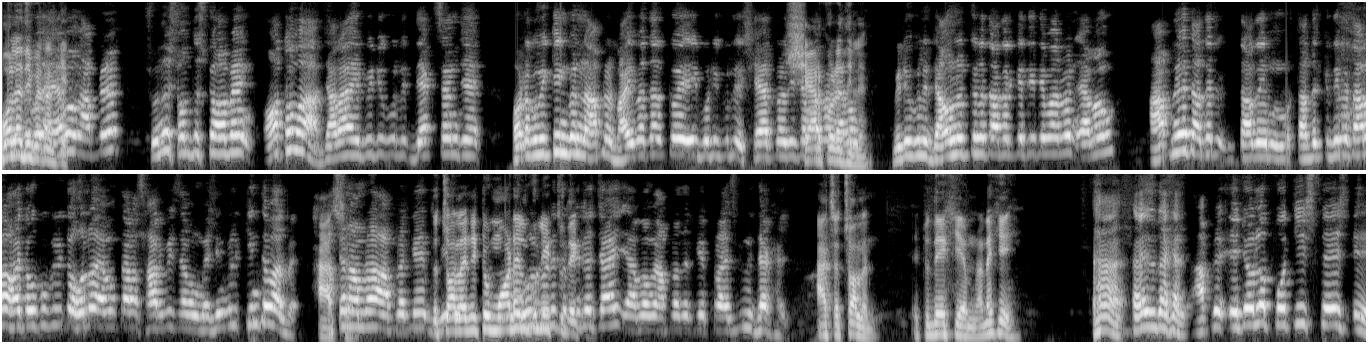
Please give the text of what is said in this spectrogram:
বলে দিবেন এবং আপনারা শুনে সন্তুষ্ট হবেন। অথবা যারা এই ভিডিওগুলি দেখছেন যে ফটোকপি কিনবেন না আপনার ভাই বাজারকে এই ভিডিওগুলি শেয়ার করে দিতে শেয়ার করে দিলেন। ভিডিওগুলি ডাউনলোড করে তাদেরকে দিতে পারবেন এবং আপনি তাদের তাদের তাদেরকে দিলে তারা হয়তো উপকৃত হলো এবং তারা সার্ভিস এবং মেশিনগুলি কিনতে পারবে। আচ্ছা। আসেন আমরা আপনাকে তো চলেন একটু মডেল গুলি একটু দেখি। যাই এবং আপনাদেরকে প্রাইস গুলি দেখাই। আচ্ছা চলেন। একটু দেখি আমরা নাকি? হ্যাঁ এই যে দেখেন আপনি এটা হলো পঁচিশ তেইশ এ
